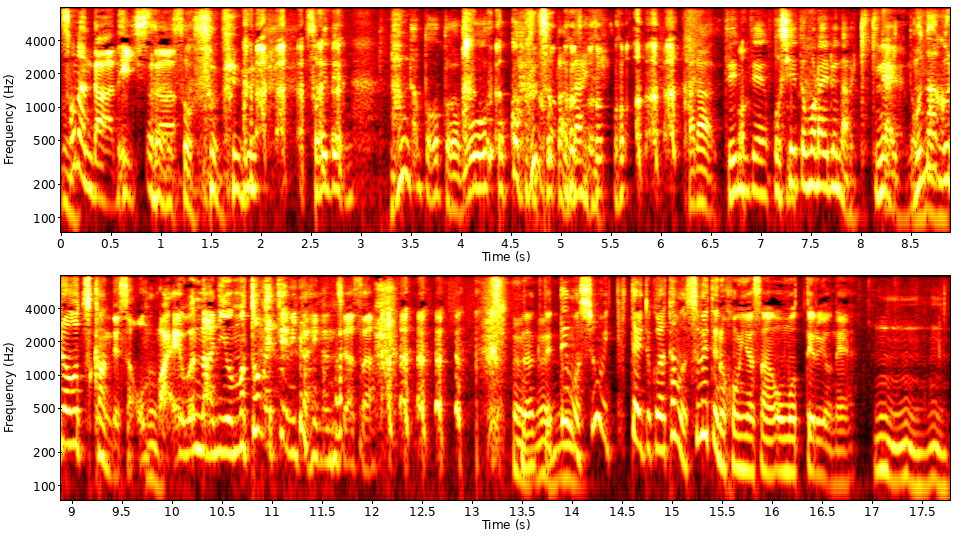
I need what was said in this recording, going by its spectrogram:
そうなんだ、でいいしうんさ。そうそう。それで、なんだと？とか、もう 怒ることはないから、全然教えてもらえるなら聞きたいね。胸ぐらを掴んでさ、お前は何を求めてみたいなんじゃさ。うんなくて、でも、正直聞きたいところは多分全ての本屋さん思ってるよね。うんうんうん。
